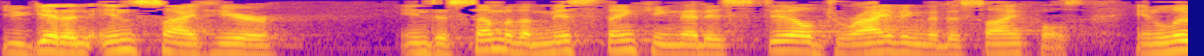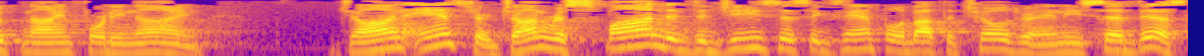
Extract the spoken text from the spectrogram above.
you get an insight here into some of the misthinking that is still driving the disciples. In Luke 9:49, John answered. John responded to Jesus' example about the children, and he said this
